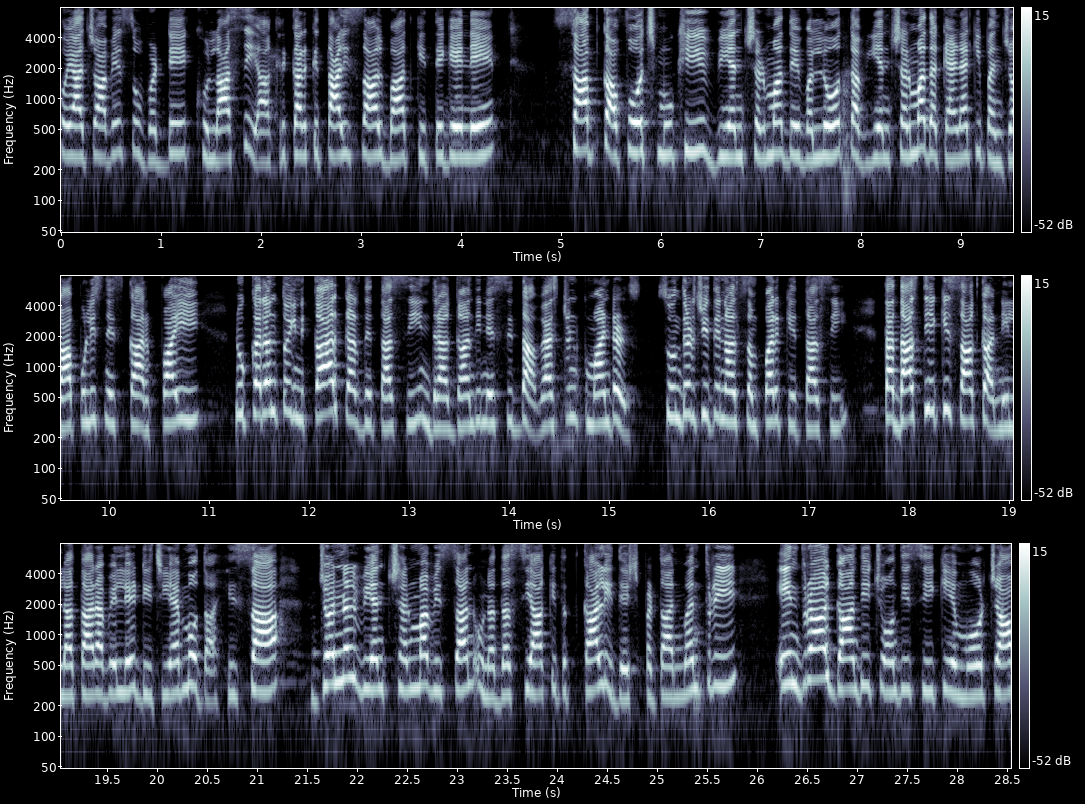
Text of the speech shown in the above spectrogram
ਹੋਇਆ ਜਾਵੇ, ਸੋ ਵੱਡੇ ਖੁਲਾਸੇ ਆਖਿਰਕਾਰ 41 ਸਾਲ ਬਾਅਦ ਕੀਤੇ ਗਏ ਨੇ। ਸਾਬਕਾ ਫੌਜ ਮੁਖੀ ਵੀਐਨ ਸ਼ਰਮਾ ਦੇ ਵੱਲੋਂ ਤਾਂ ਵੀਐਨ ਸ਼ਰਮਾ ਦਾ ਕਹਿਣਾ ਕਿ ਪੰਜਾਬ ਪੁਲਿਸ ਨੇ ਇਸ ਕਾਰਵਾਈ ਨੂੰ ਕਰਨ ਤੋਂ ਇਨਕਾਰ ਕਰ ਦਿੱਤਾ ਸੀ। ਇੰਦਰਾ ਗਾਂਧੀ ਨੇ ਸਿੱਧਾ ਵੈਸਟਰਨ ਕਮਾਂਡਰ ਸੁੰਦਰ ਜੀ ਦੇ ਨਾਲ ਸੰਪਰਕ ਕੀਤਾ ਸੀ। ਤਾਂ ਦੱਸਦੀ ਹੈ ਕਿ ਸਾਕਾ ਨੀਲਾ ਤਾਰਾ ਵੇਲੇ ਡੀਜੀਐਮਓ ਦਾ ਹਿੱਸਾ ਜਨਰਲ ਵੀਐਨ ਸ਼ਰਮਾ ਵੀ ਸਨ। ਉਹਨਾਂ ਦੱਸਿਆ ਕਿ ਤਤਕਾਲੀ ਦੇਸ਼ ਪ੍ਰਧਾਨ ਮੰਤਰੀ ਇੰਦਰਾ ਗਾਂਧੀ ਚਾਹੁੰਦੀ ਸੀ ਕਿ ਇਹ ਮੋਰਚਾ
